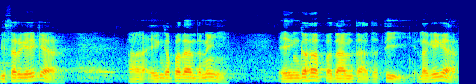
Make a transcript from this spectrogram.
विसर्ग है क्या? हाँ एंग पदांत नहीं। एंग पदांतादति। लगेगा?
